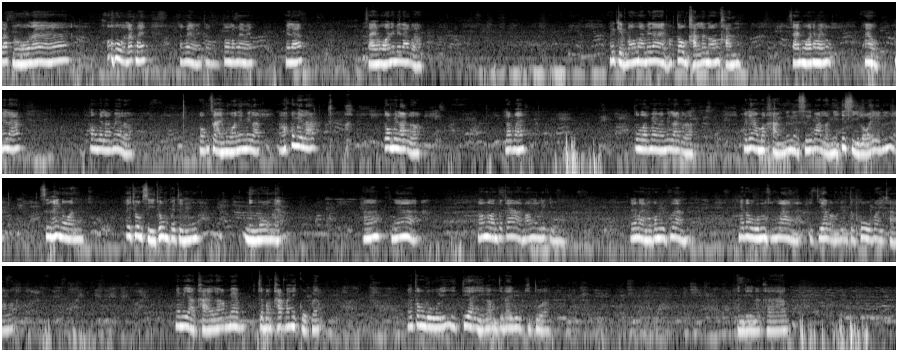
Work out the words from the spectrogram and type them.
รักหนูนะโอ้รักไหมรักแม่ไหมต้องต้องรักแม่ไหมไม่รักสายหัวนี่ไม่รักเหรอไม่เก็บน้องมาไม่ได้พราะต้องขันแล้วน้องขัน สายหัวทำไมลูกอ้าวไม่รัก ต้องไม่รักแม่เหรอผมสายหัวนี่ไม่รักเอาไม่รัก ต้องไม่รักเหรอ รักไหม ต้องรักแม่ไหมไม่รักเหรอ ไม่ได้เอามาขังนั่นเนี่ยซื้อบ้านหลังนี้ให้สี่ร้อยเลยนะเนี่ยซื้อให้นอนให้ช่วงสี่ทุ่มไปถึงหนึ่งโมงเนี่ยฮะเนี่ยน้องนอนตะก้า น้องยังเล็กอยู่เรื่องไหนหนูก็มีเพื่อน ไม่ต้องลุ้นข้างล่างอะอีเจี๊ยบอะมันจะเป็นตัวผู้ป่ะไอ้ขาวอะแม่ไม่อยากขายแล้ว แม่จะบังคับไม่ให้กกแล้ว แล้วต้องดูอีเตี้ยอีกว่ามันจะได้ลูกกี่ตัว อันดีนะครับ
